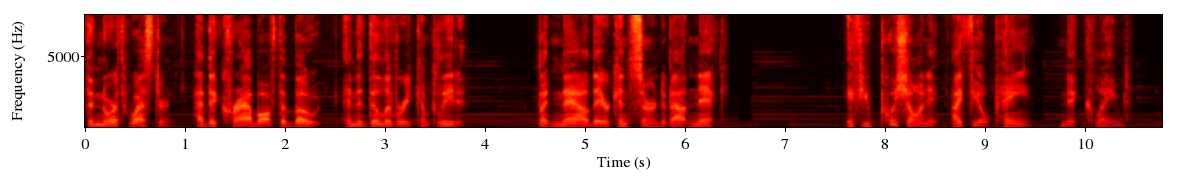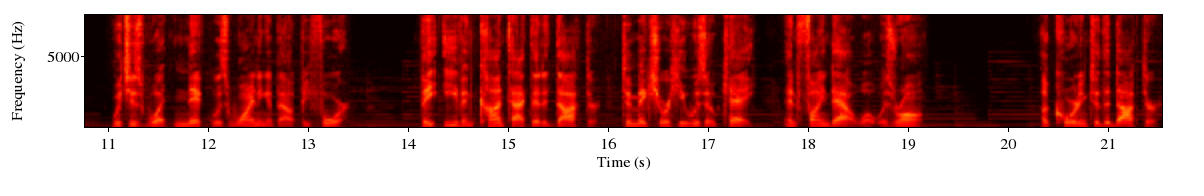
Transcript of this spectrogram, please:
The Northwestern had the crab off the boat and the delivery completed, but now they are concerned about Nick. If you push on it, I feel pain, Nick claimed which is what Nick was whining about before. They even contacted a doctor to make sure he was okay and find out what was wrong. According to the doctor,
